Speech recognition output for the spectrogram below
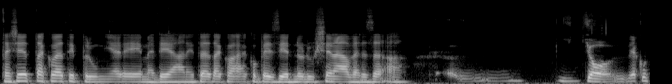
Takže takové ty průměry, mediány, to je taková jakoby zjednodušená verze a Jo, jako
